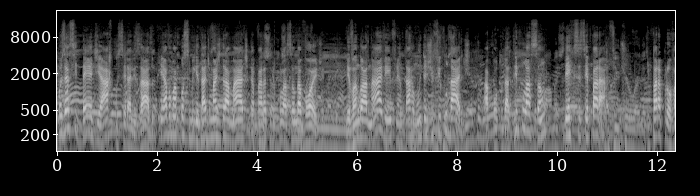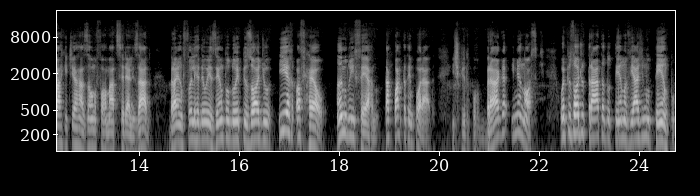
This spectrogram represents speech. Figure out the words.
pois essa ideia de arco serializado criava uma possibilidade mais dramática para a tripulação da Voyager, levando a nave a enfrentar muitas dificuldades, a ponto da tripulação ter que se separar. E para provar que tinha razão no formato serializado, Brian Fuller deu o exemplo do episódio Year of Hell, Ano do Inferno, da quarta temporada, escrito por Braga e Menosky. O episódio trata do tema viagem no tempo,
